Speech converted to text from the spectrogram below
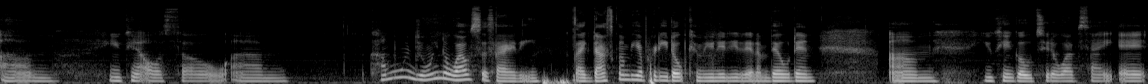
Um, you can also um, come on join the Wellth Society. Like that's gonna be a pretty dope community that I'm building. Um, you can go to the website at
